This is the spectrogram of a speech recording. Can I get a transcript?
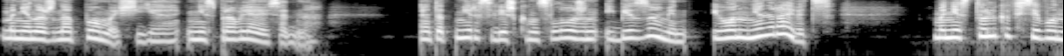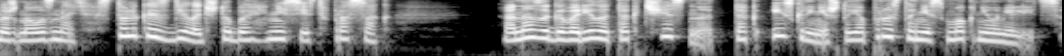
Мне нужна помощь, я не справляюсь одна. Этот мир слишком сложен и безумен, и он мне нравится. Мне столько всего нужно узнать, столько сделать, чтобы не сесть в просак». Она заговорила так честно, так искренне, что я просто не смог не умилиться.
